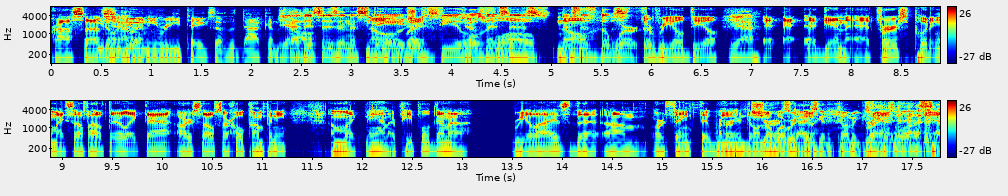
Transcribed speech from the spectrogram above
process. You don't Yeah. do any retakes of the dock install. Yeah, this isn't a staged it's deal. just this flow. is No, this is the work. the real deal. Yeah. A- a- again, at first, putting myself out there like that, ourselves, our whole company, I'm like, man, are people gonna realize that, um, or think that we Our don't know what we're guy's doing? going to come and cancel us. Yeah,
